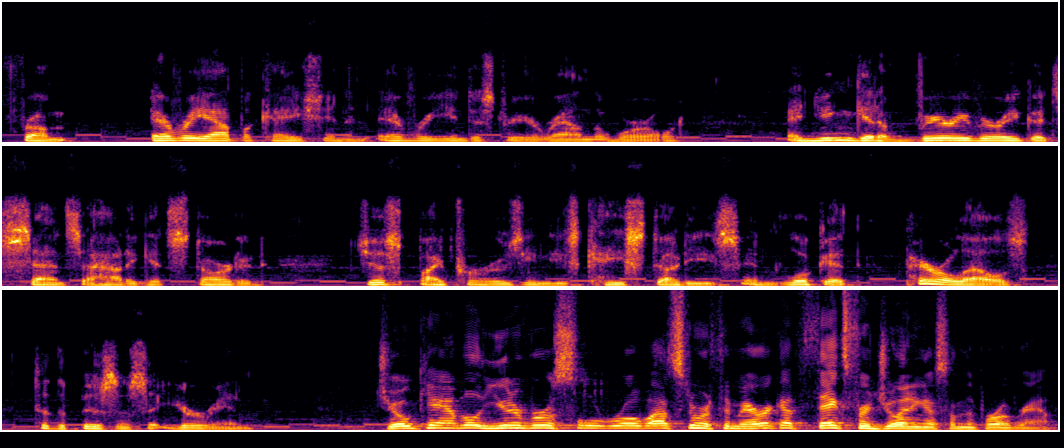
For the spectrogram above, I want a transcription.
from every application and every industry around the world. And you can get a very, very good sense of how to get started just by perusing these case studies and look at parallels to the business that you're in. Joe Campbell, Universal Robots North America, thanks for joining us on the program.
